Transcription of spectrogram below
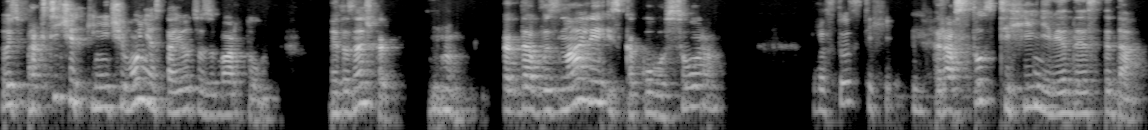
То есть практически ничего не остается за бортом. Это знаешь, как, когда вы знали, из какого ссора растут стихи. Растут стихи, не ведая стыда.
